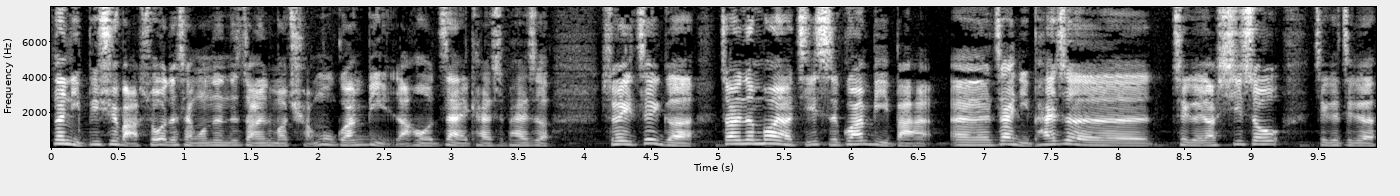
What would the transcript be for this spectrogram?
那你必须把所有的闪光灯的照明灯泡全部关闭，然后再开始拍摄。所以这个照明灯泡要及时关闭，把呃在你拍摄这个要吸收这个这个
